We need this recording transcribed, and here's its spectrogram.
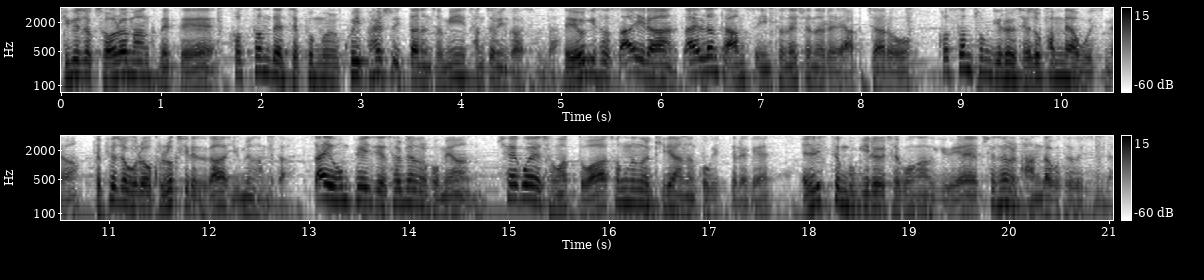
비교적 저렴한 금액대에 custom된 제품을 구입할 수 있다는 점이 장점인 것 같습니다. 네, 여기서 싸이란 Salient Arms International의 약자로 custom 총기를 제조 판매하고 있으며 대표적으로 글록 시리즈가 유명합니다. 싸이 홈페이지의 설명을 보면 최고의 정확도와 성능을 기대하는 고객들에게 엘리트 무기를 제공하기 위해 최선을 다한다고 되어 있습니다.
